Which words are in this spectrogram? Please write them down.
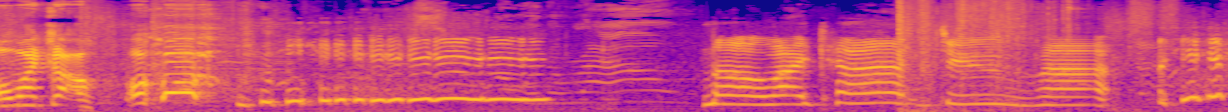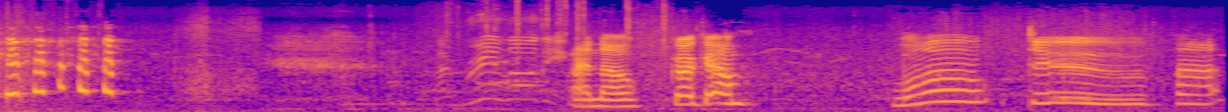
Oh my god. Oh! oh. no, I can't do that. I know. Go get him. Won't do that.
